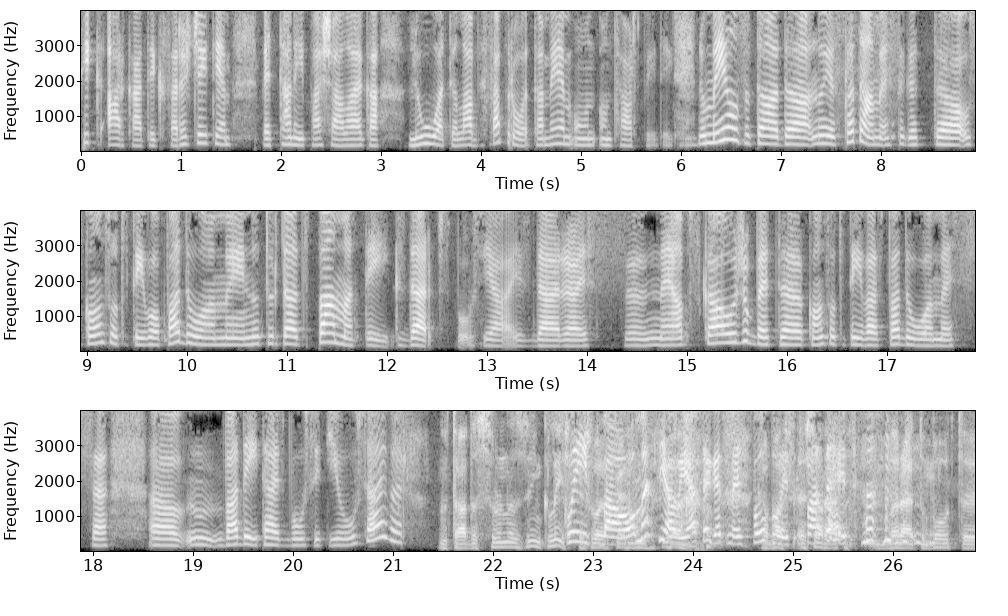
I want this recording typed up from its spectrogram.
tik ārkārtīgi sarežģītiem, bet tādā pašā laikā ļoti labi saprotamiem un, un caurspīdīgiem. Nu, milzu tāda, nu, ja skatāmies tagad uz konsultatīvo padomi, nu, tur tāds pamatīgs darbs būs jāizdara. Es uh, neapskaužu, bet uh, konsultatīvās padomes uh, vadītājs būsit jūs, Aivar? Nu, tādas runas zina klīst. Klīst baumas jau, jā, tagad mēs publiski Es varētu- pateicām. Varētu būt eh,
